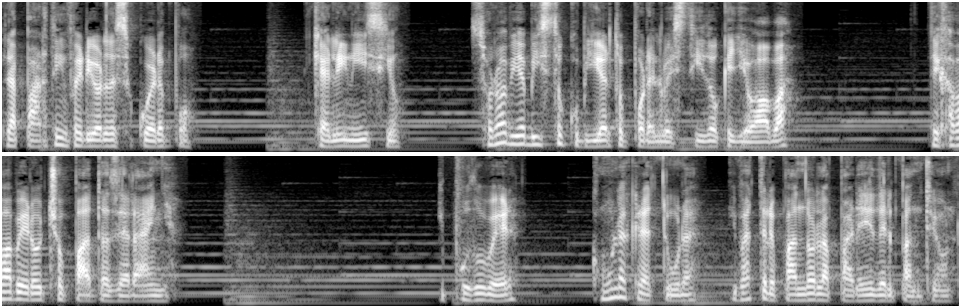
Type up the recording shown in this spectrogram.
La parte inferior de su cuerpo, que al inicio solo había visto cubierto por el vestido que llevaba, dejaba ver ocho patas de araña. Y pudo ver cómo la criatura iba trepando la pared del panteón.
